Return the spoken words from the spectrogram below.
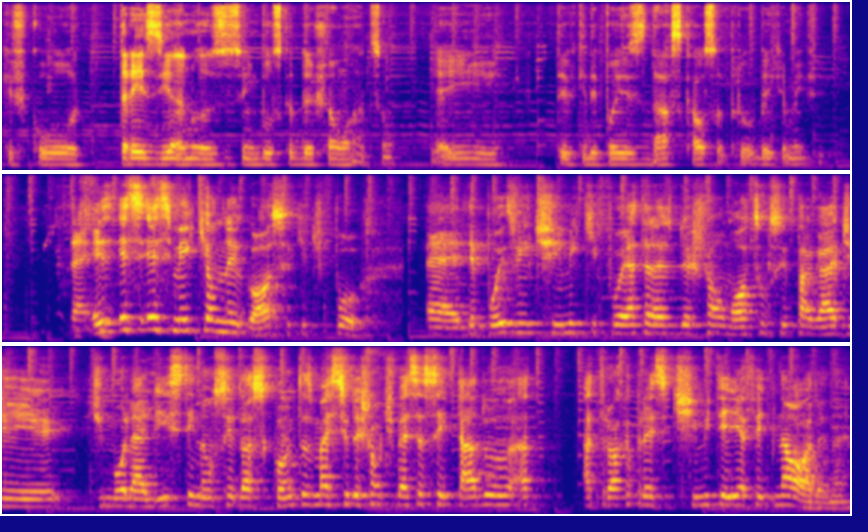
Que ficou 13 anos em busca do Deshaun Watson. E aí teve que depois dar as calças pro Baker Mayfield. É, esse, esse- meio que é um negócio que, tipo, é, depois vem time que foi atrás do Deshaun Watson se pagar de, de moralista e não sei das quantas, mas se o Deshaun tivesse aceitado a, a troca pra esse time, teria feito na hora, né?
